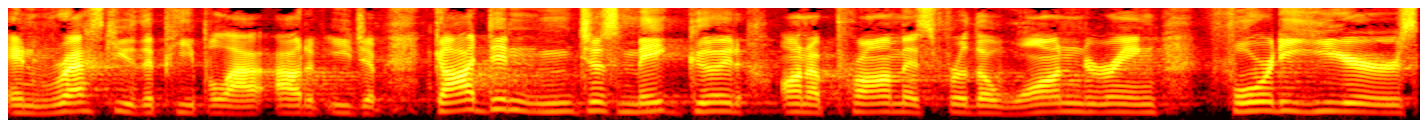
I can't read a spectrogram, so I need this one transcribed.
and rescue the people out, of Egypt. God didn't just make good on a promise for the wandering 40 years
